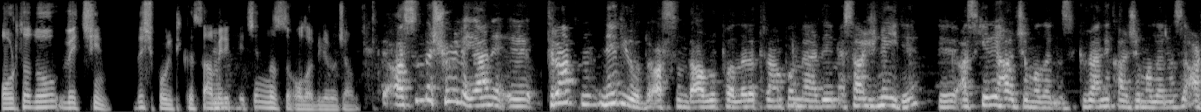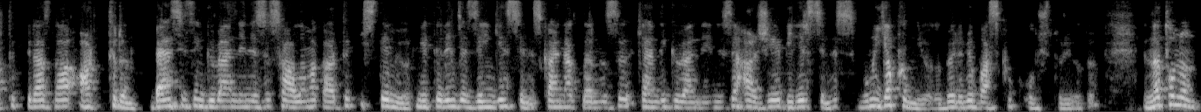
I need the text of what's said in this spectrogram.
Orta Doğu ve Çin dış politikası Amerika için nasıl olabilir hocam? Aslında şöyle yani e, Trump ne diyordu aslında Avrupalılara? Trump'ın verdiği mesaj neydi? E, askeri harcamalarınızı, güvenlik harcamalarınızı artık biraz daha arttırın. Ben sizin güvenliğinizi sağlamak artık istemiyorum. Yeterince zenginsiniz. Kaynaklarınızı kendi güvenliğinize harcayabilirsiniz. Bunu yapın diyordu. Böyle bir baskı oluşturuyordu. NATO'nun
